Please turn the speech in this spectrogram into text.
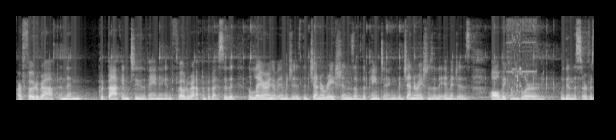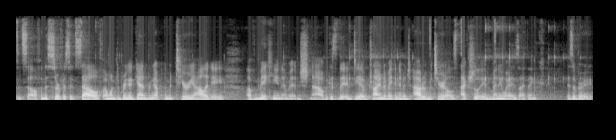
are photographed and then put back into the painting and photographed and put back so that the layering of images, the generations of the painting, the generations of the images all become blurred within the surface itself. And the surface itself, I wanted to bring again, bring up the materiality of making an image now because the idea of trying to make an image out of materials actually in many ways I think is a very,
